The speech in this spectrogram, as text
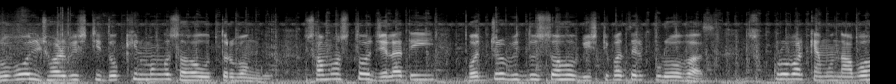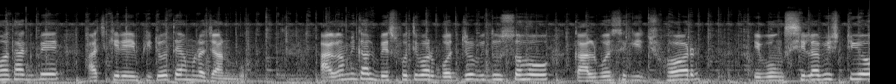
প্রবল ঝড় বৃষ্টি দক্ষিণবঙ্গ সহ উত্তরবঙ্গ। সমস্ত জেলাতেই বজ্রবিদ্যুৎ সহ বৃষ্টিপাতের পূর্বাভাস। শুক্রবার কেমন আবহাওয়া থাকবে? আজকের এই ভিডিওতে আমরা জানব। আগামীকাল বৃহস্পতিবার বজ্রবিদ্যুৎ সহ কালবৈশাখী ঝড় এবং শিলাবৃষ্টিও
